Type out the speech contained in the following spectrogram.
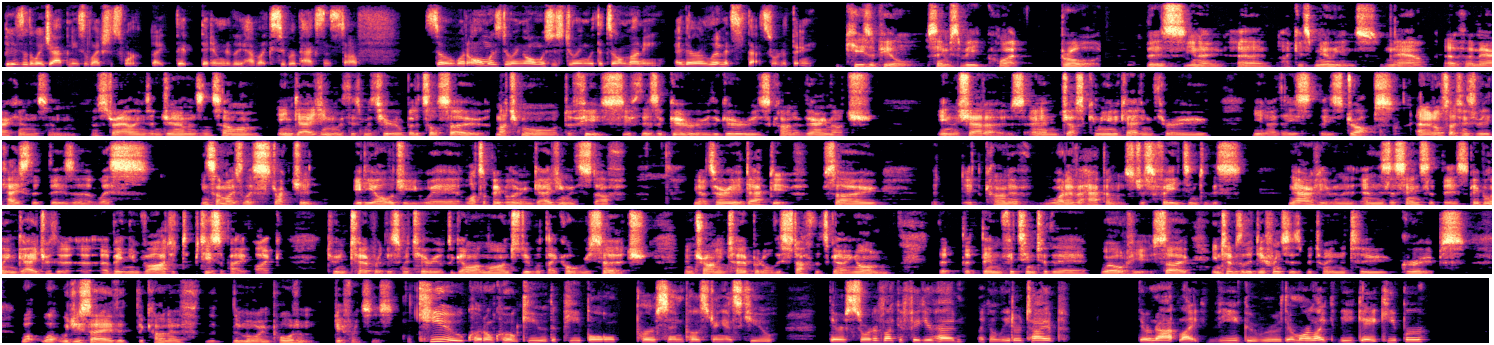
because of the way Japanese elections work. Like they, they didn't really have like super PACs and stuff. So what Aum was doing, Aum was just doing with its own money, and there are limits to that sort of thing. Q's appeal seems to be quite broad. There's, you know, uh, I guess millions now of Americans and Australians and Germans and so on engaging with this material, but it's also much more diffuse. If there's a guru, the guru is kind of very much in the shadows and just communicating through, you know, these these drops. And it also seems to be the case that there's a less in some ways, less structured ideology where lots of people are engaging with stuff, you know, it's very adaptive. So it, it kind of, whatever happens, just feeds into this narrative. And, and there's a sense that there's people who engage with it are, are being invited to participate, like to interpret this material, to go online to do what they call research and try and interpret all this stuff that's going on that, that then fits into their worldview. So, in terms of the differences between the two groups, what what would you say that the kind of the, the more important differences? Q, quote unquote Q, the people person posting as Q, they're sort of like a figurehead, like a leader type. They're not like the guru, they're more like the gatekeeper.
